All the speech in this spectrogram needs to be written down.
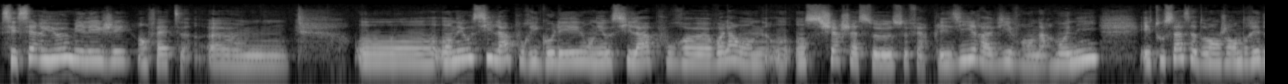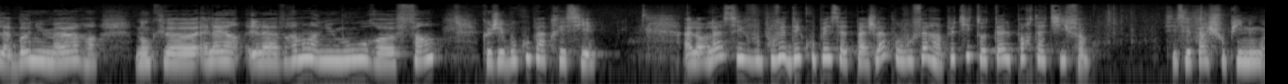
c'est sérieux mais léger en fait on, est aussi là pour rigoler, on est aussi là pour... Euh, voilà, on, cherche à se, faire plaisir, à vivre en harmonie, et tout ça, ça doit engendrer de la bonne humeur. Donc euh, elle, a, vraiment un humour euh, fin que j'ai beaucoup apprécié. Alors là, vous pouvez découper cette page-là pour vous faire un petit hôtel portatif, si c'est pas choupinou.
